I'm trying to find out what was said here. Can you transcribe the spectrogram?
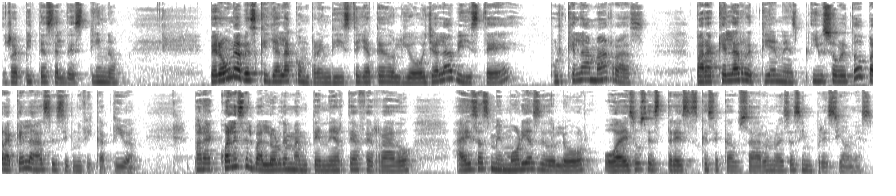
repites el destino. Pero una vez que ya la comprendiste, ya te dolió, ya la viste, ¿por qué la amarras? ¿Para qué la retienes? Y sobre todo, ¿para qué la haces significativa? Para cuál es el valor de mantenerte aferrado a esas memorias de dolor o a esos estreses que se causaron o a esas impresiones.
